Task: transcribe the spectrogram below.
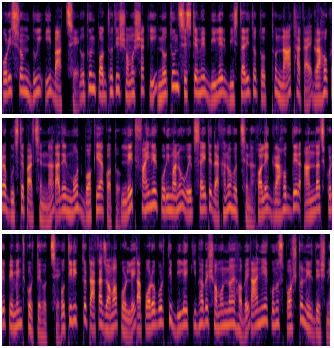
পরিশ্রম দুই ই বাড়ছে। নতুন পদ্ধতির সমস্যা কি? নতুন সিস্টেমে বিলের বিস্তারিত তথ্য না থাকায় গ্রাহকরা বুঝতে পারছেন না তাদের মোট বকেয়া কত। লেট ফাইনের পরিমাণও ওয়েবসাইটে দেখানো হচ্ছে না। ফলে গ্রাহকদের আন্দাজ করে পেমেন্ট করতে হচ্ছে। অতিরিক্ত টাকা জমা পড়লে তা পরবর্তী বিলে কীভাবে সমন্বয় হবে তা নিয়ে কোনো স্পষ্ট নির্দেশ নেই।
